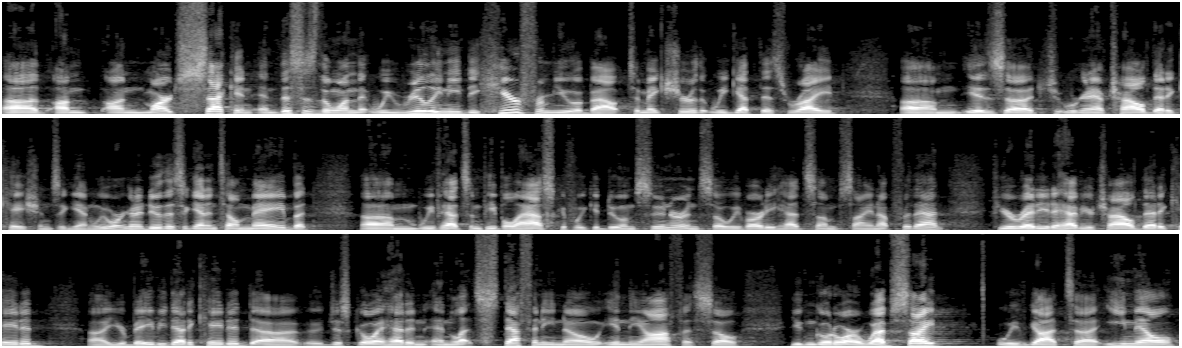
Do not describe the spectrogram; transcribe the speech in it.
uh, on, on March 2nd, and this is the one that we really need to hear from you about to make sure that we get this right um, is uh, ch- we're going to have child dedications again. We weren't going to do this again until May, but um, we've had some people ask if we could do them sooner, and so we've already had some sign up for that. If you're ready to have your child dedicated, uh, your baby dedicated, uh, just go ahead and, and, let Stephanie know in the office. So you can go to our website. We've got uh, email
